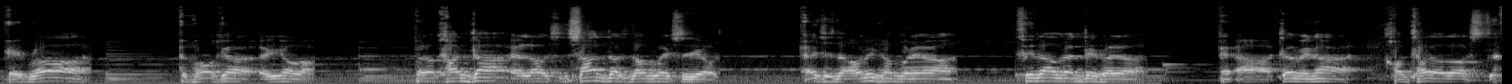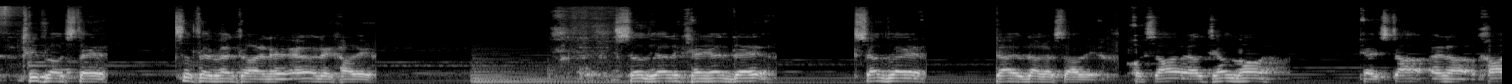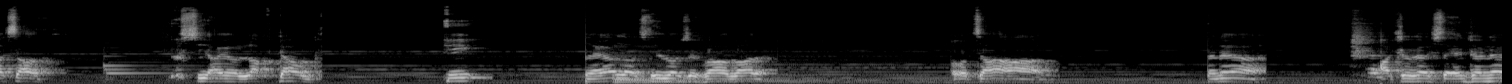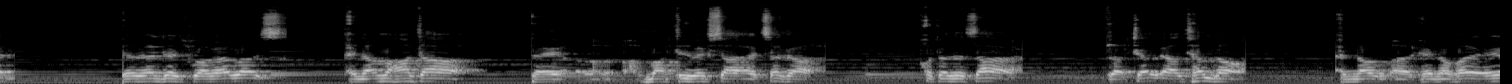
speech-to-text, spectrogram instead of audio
hebreo, en cualquier idioma. pero canta en los santos de Dios. Esa es la única manera finalmente para uh, terminar con todos los tipos de sufrimiento en el era de Kali. Soy el creyente siempre da la salida. O sea, el tiempo que está en un lockdown y leer los libros de Prabhupada. O sea, tener a través de internet diferentes programas en la Mahata de Bhakti Vriksha, etc. Utilizar el templo no, que no puede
